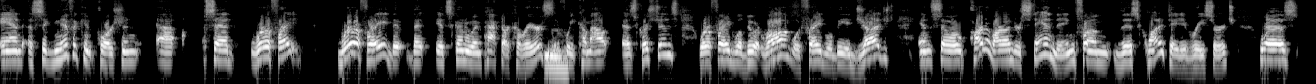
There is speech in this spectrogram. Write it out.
And a significant portion uh, said, we're afraid. We're afraid that, that it's going to impact our careers mm. if we come out as Christians. We're afraid we'll do it wrong. We're afraid we'll be judged. And so part of our understanding from this quantitative research was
